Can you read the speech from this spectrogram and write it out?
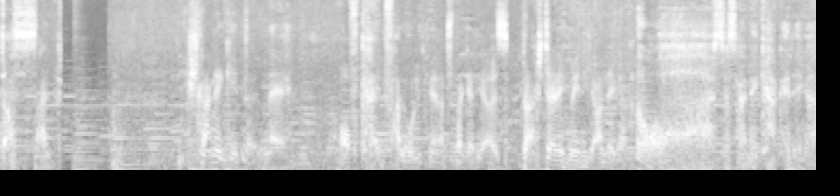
Das ist ein... Schlange geht... Nee. Auf keinen Fall hole ich mir dann Spaghetti-Eis. Da stelle ich mich nicht an, Digga. Oh, ist das eine Kacke, Digga.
